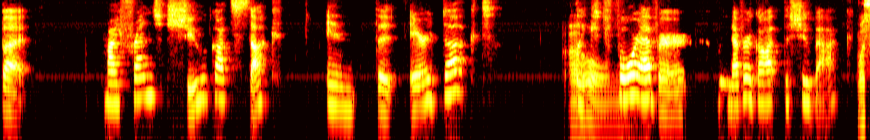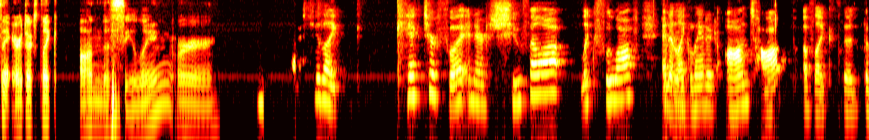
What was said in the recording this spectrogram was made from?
but my friend's shoe got stuck in the air duct Oh, like forever. We never got the shoe back. was the air duct like on the ceiling or? She like kicked her foot and her shoe fell off, like flew off, and Mhm. it like landed on top of like the the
